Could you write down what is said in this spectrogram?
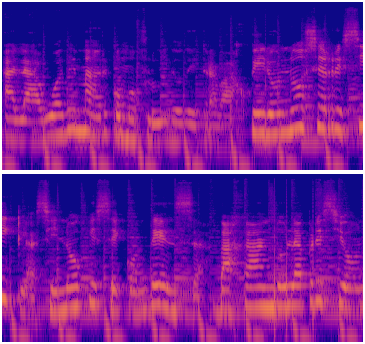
al agua de mar como fluido de trabajo, pero no se recicla, sino que se condensa, bajando la presión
